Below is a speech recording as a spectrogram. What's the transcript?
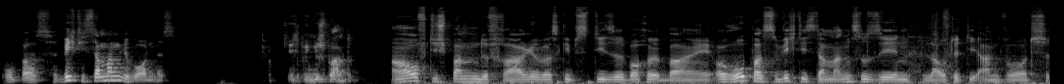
Europas wichtigster Mann geworden ist. Ich bin gespannt. Auf die spannende Frage, was gibt es diese Woche bei Europas wichtigster Mann zu sehen, lautet die Antwort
